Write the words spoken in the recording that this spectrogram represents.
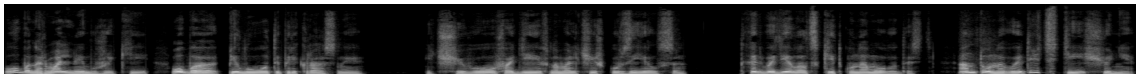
Оба нормальные мужики, оба пилоты прекрасные. И чего Фадеев на мальчишку взъелся? Хоть бы делал скидку на молодость. Антонову и тридцати еще нет.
